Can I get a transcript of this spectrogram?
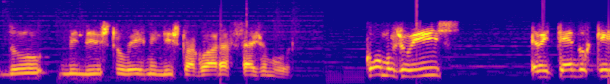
do ministro, ex-ministro agora, Sérgio Moro. Como juiz, eu entendo que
